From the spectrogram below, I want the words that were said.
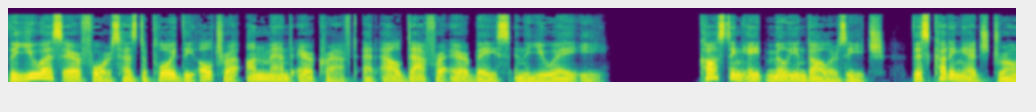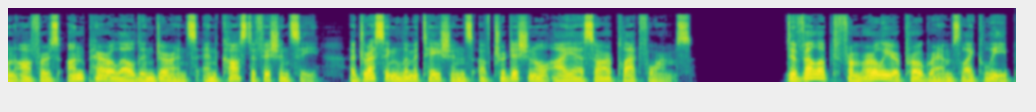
The U.S. Air Force has deployed the Ultra unmanned aircraft at Al Dhafra Air Base in the UAE. Costing $8 million each, this cutting-edge drone offers unparalleled endurance and cost efficiency, addressing limitations of traditional ISR platforms. Developed from earlier programs like LEAP,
